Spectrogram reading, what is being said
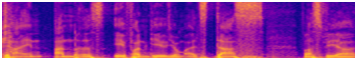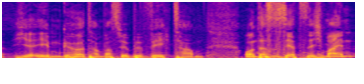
Kein anderes Evangelium als das, was wir hier eben gehört haben, was wir bewegt haben. Und das ist jetzt nicht mein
